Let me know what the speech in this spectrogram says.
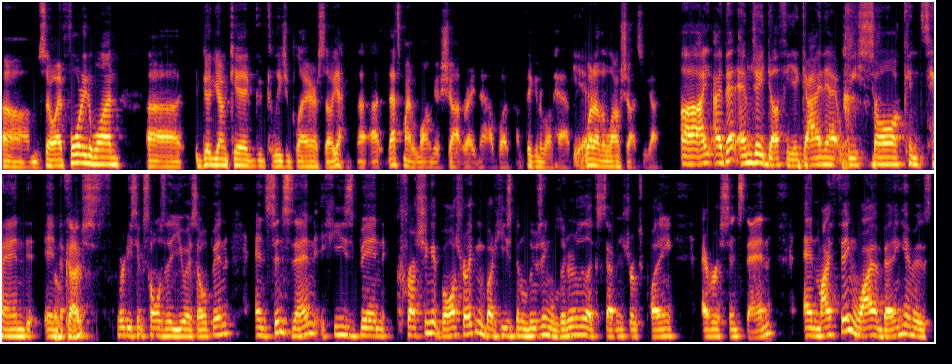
Um, so at 40 to 1, uh, good young kid, good collegiate player. So yeah, uh, uh, that's my longest shot right now. But I'm thinking about having. Yeah. What other long shots you got? Uh, I, I bet MJ Daffue, a guy that we saw contend in okay. the first 36 holes of the U.S. Open, and since then he's been crushing it ball striking, but he's been losing literally like seven strokes putting ever since then. And my thing, why I'm betting him is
